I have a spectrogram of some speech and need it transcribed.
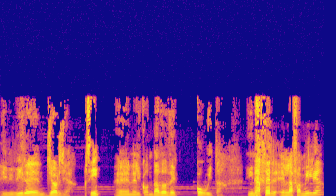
y vivir en Georgia, ¿Sí? en el condado de cogüita y nacer en la familia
